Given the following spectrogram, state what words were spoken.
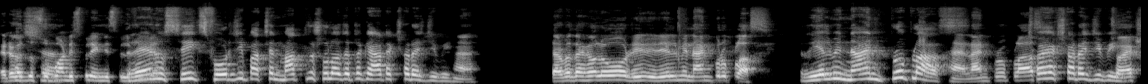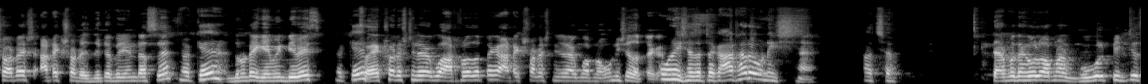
এটা কিন্তু। Super display in display Reno 6 4G পাচ্ছেন মাত্র 16000 টাকা 8 জিবি হ্যাঁ। তারপর দেখা হলো Realme nine pro plus Realme 9 Pro Plus. হ্যাঁ নাইন প্রো প্লাস 628 জিবি ছয় একশো আঠাশ আট একশো আঠাশ দুইটা ভেরিয়েন্ট আছে। ওকে দুটোটাই গেমিং ডিভাইস ওকে ছয় একশো আঠাশ নিলে রাখব আঠারো হাজার টাকা আট একশো আঠাশ নিলে রাখব আপনার উনিশ হাজার টাকা। 19000 টাকা 18 19 হ্যাঁ। আচ্ছা। তারপর দেখা হলো আপনার Google Pixel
